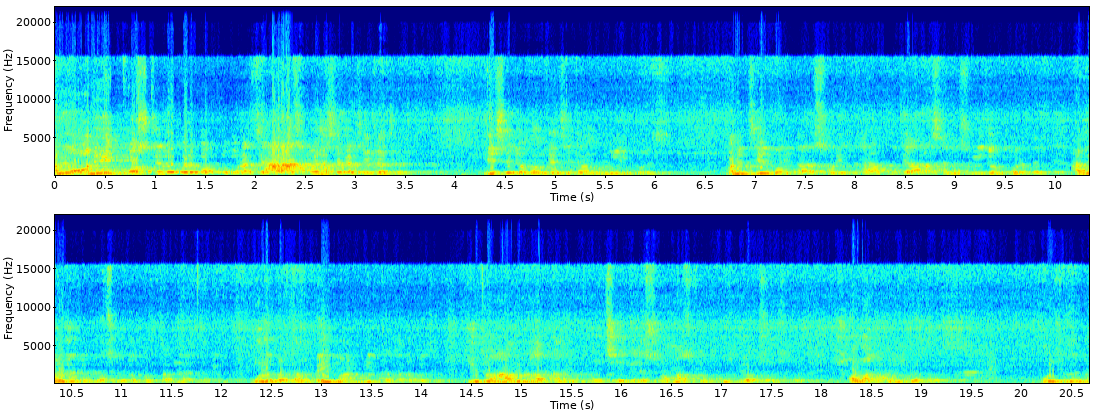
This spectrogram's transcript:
আমি অনেক কষ্টের উপরে বক্তব্য রাখছি, আর আসব না, সেটা ঠিক আছে। এসে যখন গেছি, তখন ভুলই করেছি। মানে যে বক্তারা শরীর খারাপ বুঝে আর আসে না অফ করে দেয়। আমি ওদেরকে পছন্দ করতাম না, এতদিন। মনে করতাম বেইমান মিথ্যা কথা বলছে। কিন্তু আমি ভাবতাম যে পৌঁছে গেলে সমাজ তো বুঝবে অসুস্থ। সমাজ বুঝবে না। বুঝবে না।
